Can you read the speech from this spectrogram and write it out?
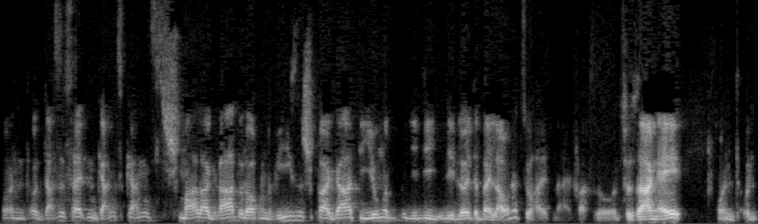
und, und das ist halt ein ganz, ganz schmaler Grad oder auch ein Riesenspagat, die junge, die, die, Leute bei Laune zu halten, einfach so. Und zu sagen, hey, und, und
